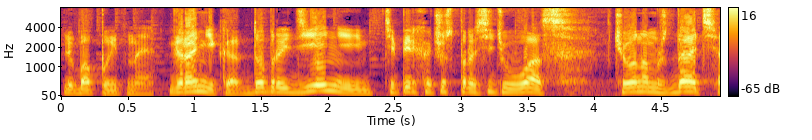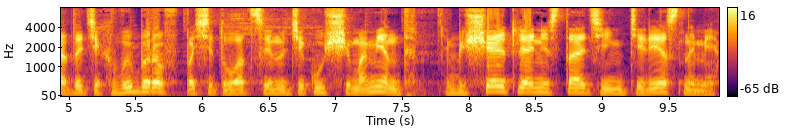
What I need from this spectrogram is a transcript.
любопытное. Вероника, добрый день, и теперь хочу спросить у вас, чего нам ждать от этих выборов по ситуации на текущий момент? Обещают ли они стать интересными?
